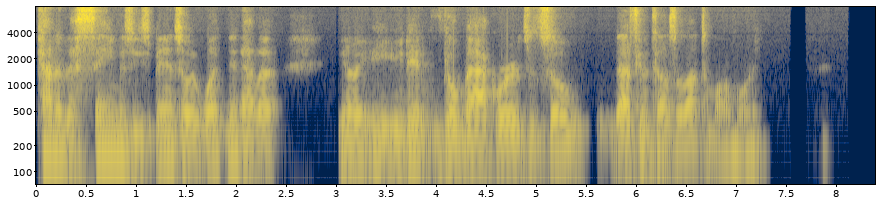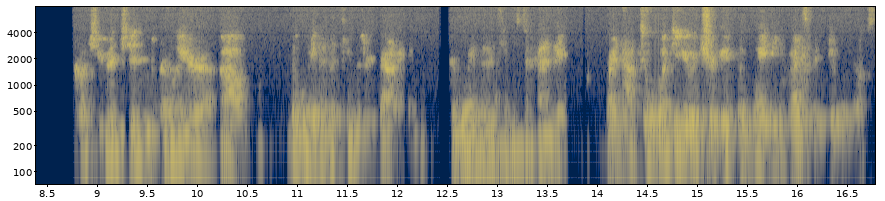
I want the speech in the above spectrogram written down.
kind of the same as he's been. So it wasn't didn't have a, you know, he, he didn't go backwards, and so that's going to tell us a lot tomorrow morning. Coach, you mentioned earlier about the way that the team is rebounding, the way that the team is defending right now. So what do you attribute the way that you guys have been doing this?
